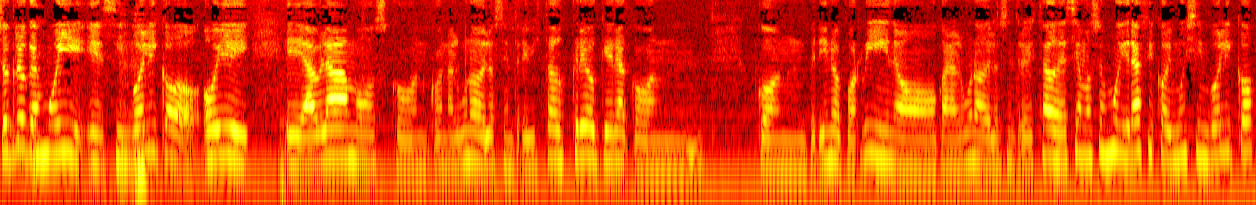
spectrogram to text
Yo creo que es muy eh, simbólico. Hoy eh, hablábamos con, con alguno de los entrevistados, creo que era con con Perino Porrino o con alguno de los entrevistados, decíamos es muy gráfico y muy simbólico.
